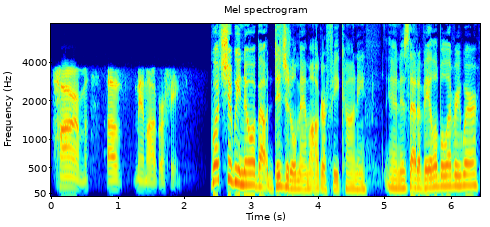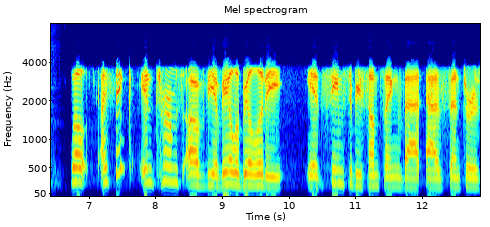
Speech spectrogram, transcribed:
harm of mammography. What should we know about digital mammography, Connie? And is that available everywhere? Well, I think in terms of the availability, it seems to be something that as centers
